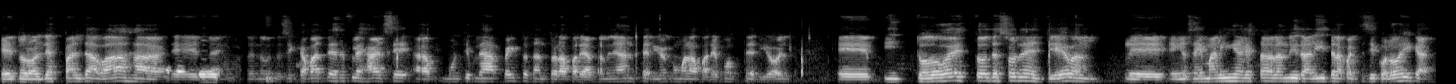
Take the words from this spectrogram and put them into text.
El dolor de espalda baja, el, entonces es capaz de reflejarse a múltiples aspectos, tanto la pared abdominal anterior como la pared posterior. Eh, y todos estos desórdenes llevan, eh, en esa misma línea que estaba hablando Idalit de la parte psicológica,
